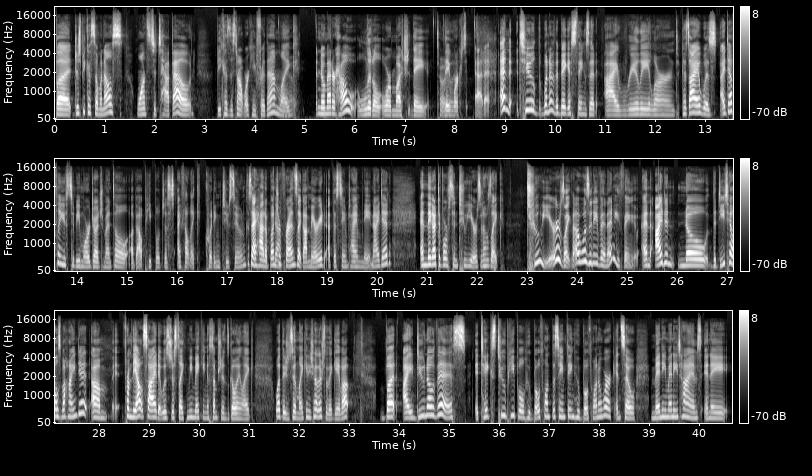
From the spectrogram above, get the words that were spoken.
but just because someone else wants to tap out because it's not working for them like no matter how little or much they Totally. they worked at it And two, one of the biggest things that I really learned because I was, I definitely used to be more judgmental about people. Just I felt like quitting too soon because I had a bunch of friends that got married at the same time Nate and I did, and they got divorced in two years, and I was like. Two years, like that wasn't even anything, and I didn't know the details behind it. Um, from the outside, it was just like me making assumptions, going like, "What? They just didn't like each other, so they gave up." But I do know this it takes two people who both want the same thing, who both want to work. And so many, many times in a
